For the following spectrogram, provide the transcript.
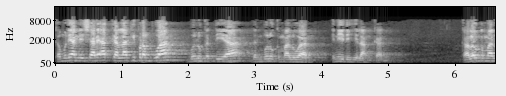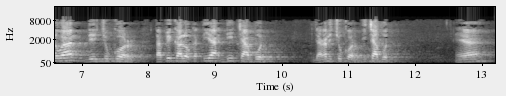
Kemudian disyariatkan laki perempuan bulu ketiak dan bulu kemaluan. Ini dihilangkan. Kalau kemaluan dicukur, tapi kalau ketiak dicabut. Jangan dicukur, dicabut. Ya.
